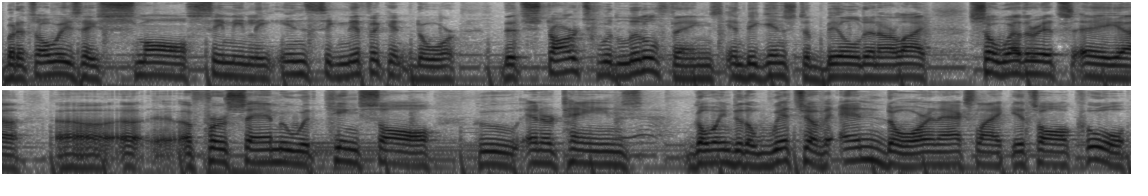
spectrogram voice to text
but it's always a small, seemingly insignificant door that starts with little things and begins to build in our life. So whether it's a, uh, uh, a First Samuel with King Saul who entertains going to the witch of Endor and acts like it's all cool,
